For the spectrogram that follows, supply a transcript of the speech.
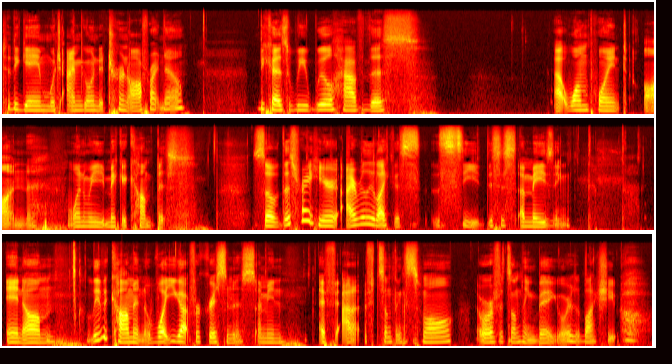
to the game, which I'm going to turn off right now because we will have this at one point on when we make a compass. So this right here, I really like this, this seed. This is amazing. and um, leave a comment of what you got for Christmas. I mean, if if it's something small or if it's something big. Where's the black sheep?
